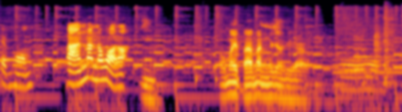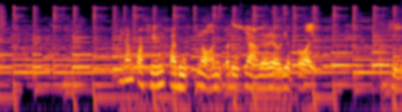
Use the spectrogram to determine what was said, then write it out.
แบบหอมปลาอันมันเนาะพ่อเนาะอืมเอาไม้ปลามันก็จะเสียมีทั้งปลาเค็งปลาดุกพี่น้องอันนี้ปลาดุกอย่างเร็วๆเรียบร้อยปลาเค็ง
